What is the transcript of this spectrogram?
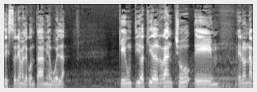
esta historia me la contaba mi abuela, que un tío aquí del rancho eh, era una,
